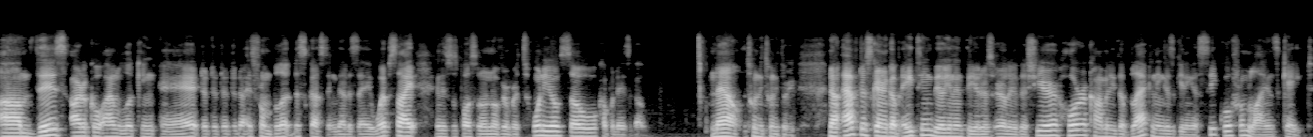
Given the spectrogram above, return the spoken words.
Um, this article I'm looking at da, da, da, is from Bloody Disgusting. That is a website, and this was posted on November 20th, so a couple days ago. Now, 2023. Now, after scaring up 18 billion in theaters earlier this year, horror comedy The Blackening is getting a sequel from Lionsgate.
